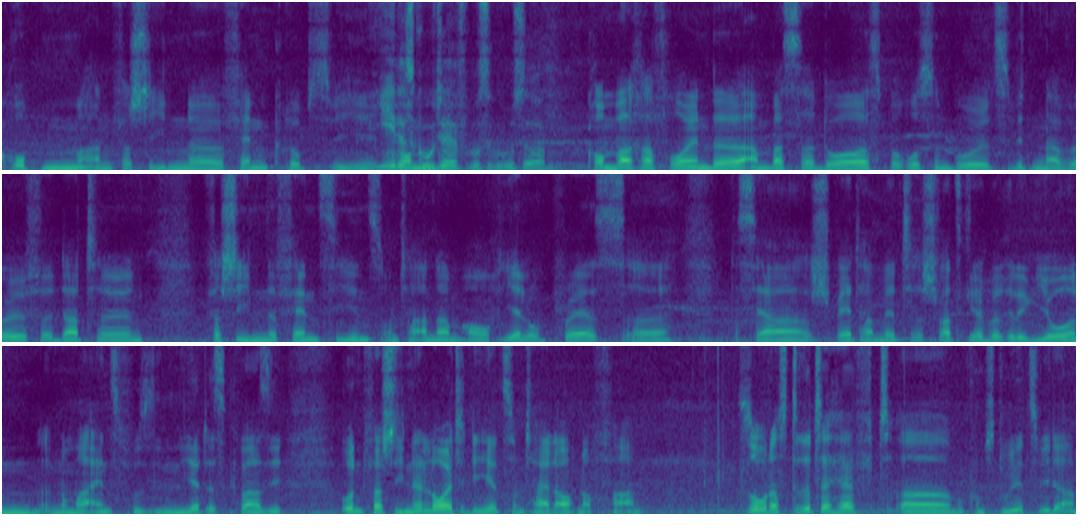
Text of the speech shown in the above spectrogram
Gruppen, an verschiedene Fanclubs wie Jedes Krom- gute Heft muss Grüße haben. Krombacher Freunde, Ambassadors, Borussenbulls, Wittener Wölfe, Datteln, verschiedene Fanzines, unter anderem auch Yellow Press, äh, das ja später mit Schwarz-Gelbe Religion Nummer 1 fusioniert ist quasi und verschiedene Leute, die hier zum Teil auch noch fahren. So, das dritte Heft, äh, wo kommst du jetzt wieder?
